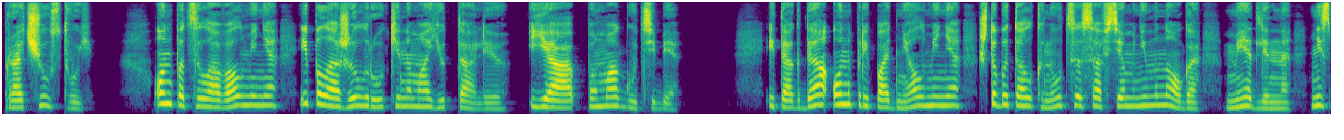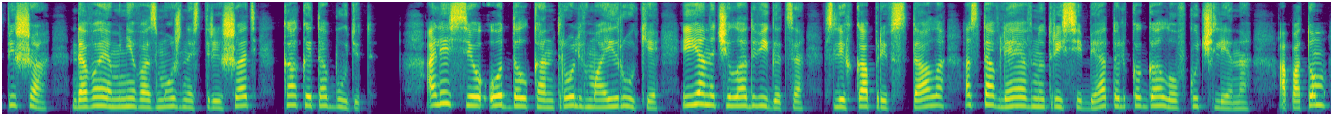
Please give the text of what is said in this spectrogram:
прочувствуй». Он поцеловал меня и положил руки на мою талию. «Я помогу тебе». И тогда он приподнял меня, чтобы толкнуться совсем немного, медленно, не спеша, давая мне возможность решать, как это будет. Олесио отдал контроль в мои руки, и я начала двигаться, слегка привстала, оставляя внутри себя только головку члена, а потом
